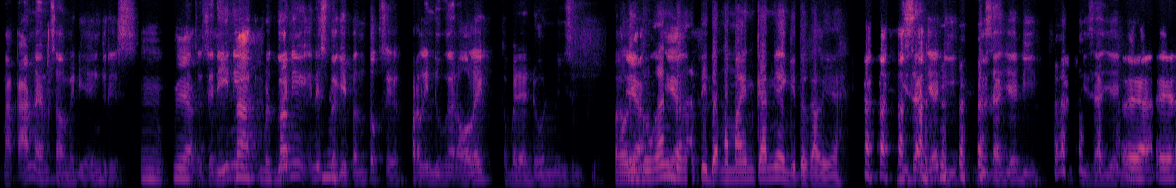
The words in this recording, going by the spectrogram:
makanan sama media Inggris. Hmm, iya. gitu. Jadi ini nah, menurut gue ini ini sebagai bentuk sih perlindungan Ole kepada Doni sebetulnya. Perlindungan iya, iya. dengan tidak memainkannya gitu kali ya. bisa jadi, bisa jadi, bisa jadi. Iya, iya.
